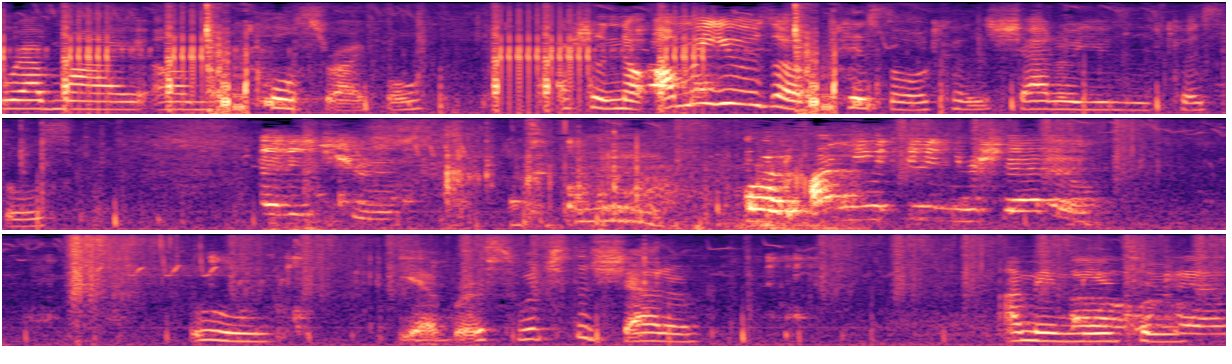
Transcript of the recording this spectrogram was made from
grab my um pulse rifle. Actually, no, I'm gonna use a pistol because Shadow uses pistols. That is true. But I'm using your shadow. Ooh. Yeah, bro, switch the Shadow. I mean, Oh, Mewtwo. okay.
